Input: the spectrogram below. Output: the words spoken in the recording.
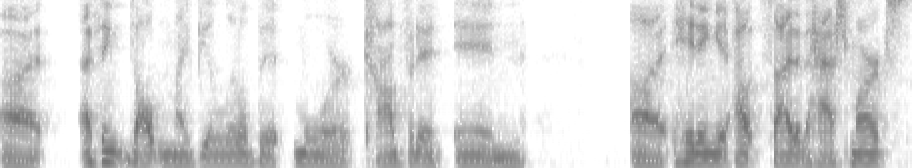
uh, I think Dalton might be a little bit more confident in uh, hitting it outside of the hash marks.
